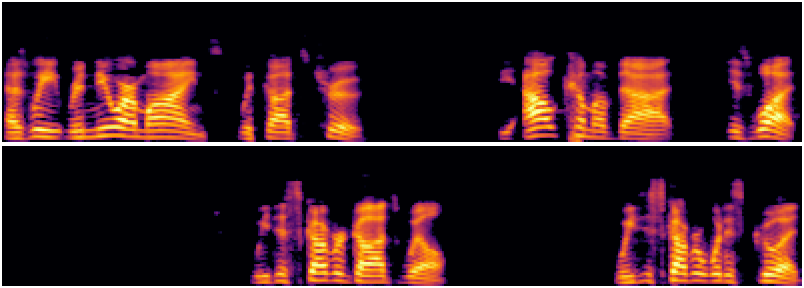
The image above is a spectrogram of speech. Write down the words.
as we renew our minds with God's truth, the outcome of that is what? We discover God's will. We discover what is good.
